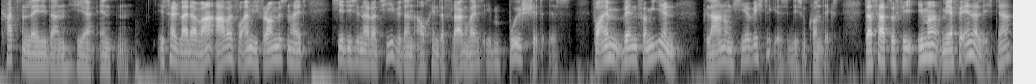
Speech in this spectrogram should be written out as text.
Katzenlady dann hier enden. Ist halt leider wahr, aber vor allem die Frauen müssen halt hier diese Narrative dann auch hinterfragen, weil es eben Bullshit ist. Vor allem, wenn Familienplanung hier wichtig ist in diesem Kontext. Das hat Sophie immer mehr verinnerlicht, ja.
